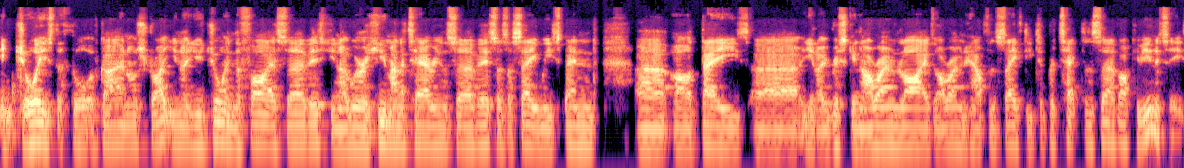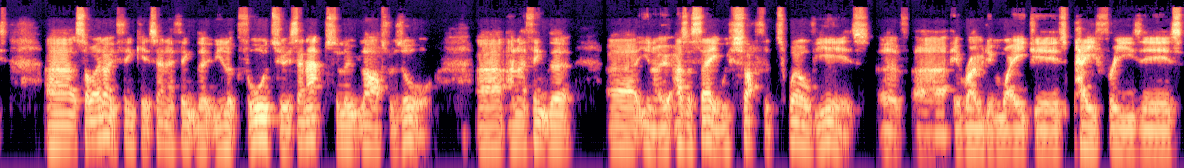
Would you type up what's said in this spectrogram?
enjoys the thought of going on strike. You know, you join the fire service. You know, we're a humanitarian service. As I say, we spend uh, our days, uh, you know, risking our own lives, our own health and safety to protect and serve our communities. Uh, so I don't think it's anything that you look forward to. It's an absolute last resort, uh, and I think that. Uh, you know, as I say, we've suffered 12 years of uh, eroding wages, pay freezes,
